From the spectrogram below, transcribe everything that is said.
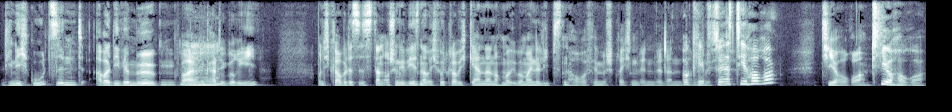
die nicht gut sind, aber die wir mögen, war mhm. eine Kategorie. Und ich glaube, das ist dann auch schon gewesen, aber ich würde, glaube ich, gerne dann nochmal über meine liebsten Horrorfilme sprechen, wenn wir dann. Okay, zuerst Tierhorror? Tierhorror. Tierhorror.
